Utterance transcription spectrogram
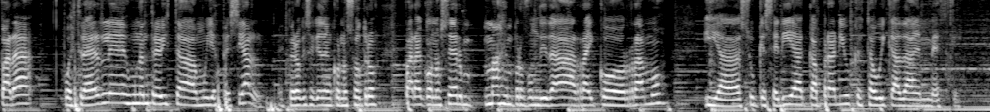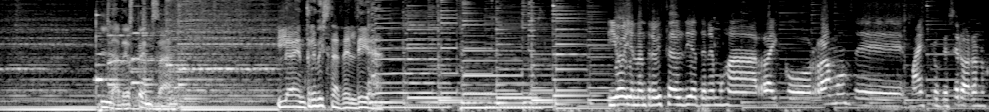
para pues traerles una entrevista muy especial. Espero que se queden con nosotros para conocer más en profundidad a Raico Ramos y a su quesería Caprarius que está ubicada en Mezque. La Despensa. La entrevista del día. Y hoy en la entrevista del día tenemos a Raico Ramos, de Maestro Quesero. Ahora nos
